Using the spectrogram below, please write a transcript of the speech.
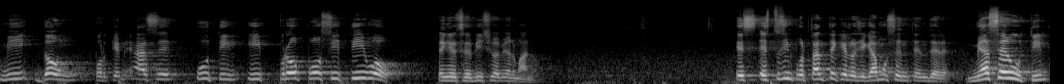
mi don? Porque me hace útil y propositivo en el servicio de mi hermano. esto es importante que lo llegamos a entender. Me hace útil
